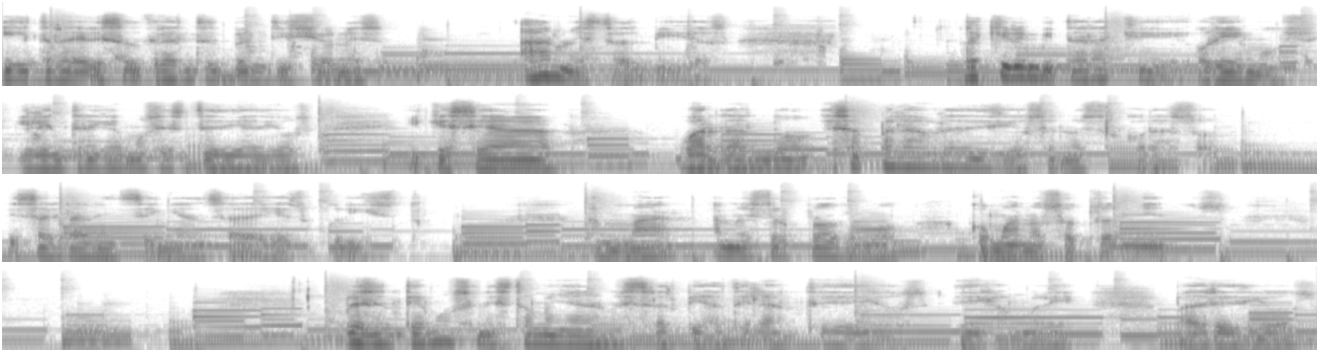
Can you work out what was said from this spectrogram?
y traer esas grandes bendiciones a nuestras vidas. Le quiero invitar a que oremos y le entreguemos este día a Dios y que sea guardando esa palabra de Dios en nuestro corazón, esa gran enseñanza de Jesucristo. Amar a nuestro prójimo como a nosotros mismos. Presentemos en esta mañana nuestras vidas delante de Dios y digámosle, Padre Dios,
